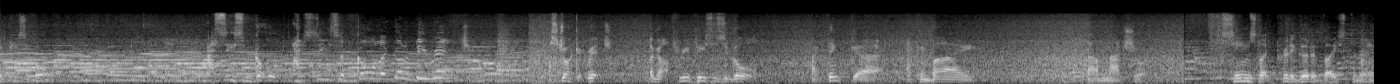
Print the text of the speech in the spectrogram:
See a piece of gold. I see some gold. I see some gold. I'm gonna be rich. I struck it rich. I got three pieces of gold. I think uh, I can buy, I'm not sure. Seems like pretty good advice to me.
